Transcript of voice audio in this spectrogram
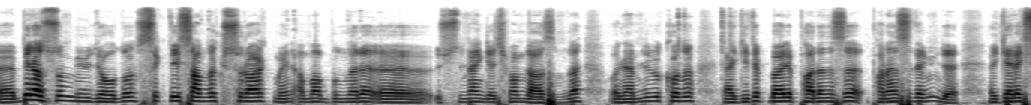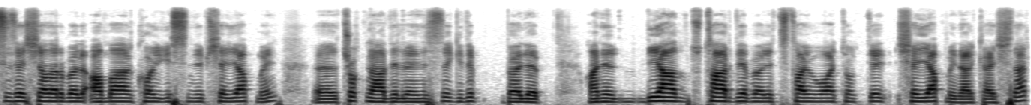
Ee, biraz uzun bir video oldu. Sıktıysam da kusura bakmayın ama bunları e, üstünden geçmem lazımdı. Önemli bir konu. Yani gidip böyle paranızı paranızı demeyeyim de e, gereksiz eşyaları böyle aman koy gitsin diye bir şey yapmayın. E, çok nadirlerinizde gidip böyle hani bir an tutar diye böyle Titanium White diye şey yapmayın arkadaşlar.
